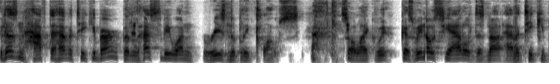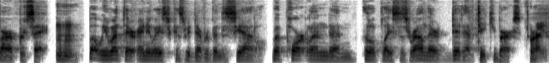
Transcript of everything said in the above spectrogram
It doesn't have to have a tiki bar, but it has to be one reasonably close. So, like we, because we know Seattle does not have a tiki bar per se, hmm but we went there anyways because we'd never been to Seattle. But Portland and little places around there did have tiki bars. Right.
